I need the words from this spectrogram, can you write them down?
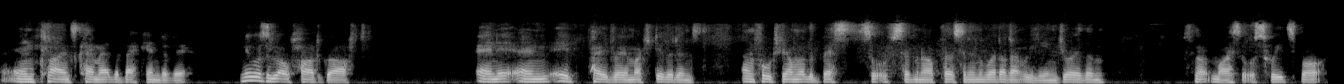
and clients came out the back end of it. And it was a lot of hard graft, and it, and it paid very much dividends. Unfortunately, I'm not the best sort of seminar person in the world. I don't really enjoy them. It's not my sort of sweet spot.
